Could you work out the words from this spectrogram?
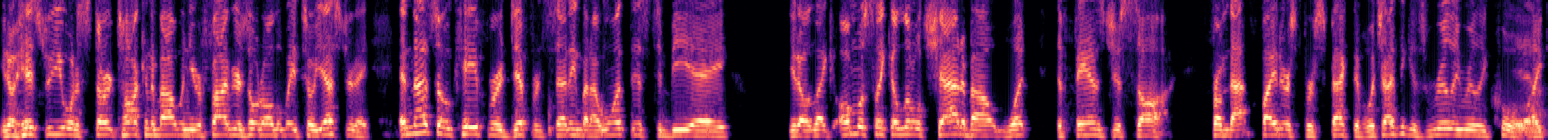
you know, history you want to start talking about when you're five years old all the way till yesterday. And that's okay for a different setting, but I want this to be a, you know, like almost like a little chat about what the fans just saw from that fighter's perspective, which I think is really, really cool. Yeah. Like,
